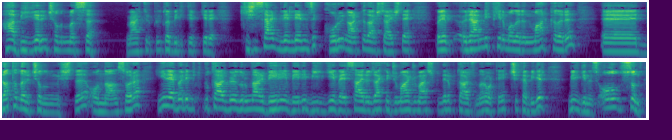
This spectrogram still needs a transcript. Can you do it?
ha bilgilerin çalınması. Merkür Plüto birliktelikleri kişisel verilerinizi koruyun arkadaşlar. İşte böyle önemli firmaların, markaların e, dataları çalınmıştı ondan sonra. Yine böyle bu tarz böyle durumlar veri, veri, bilgi vesaire özellikle cuma cumartesi günleri bu tarz durumlar ortaya çıkabilir. Bilginiz olsun.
